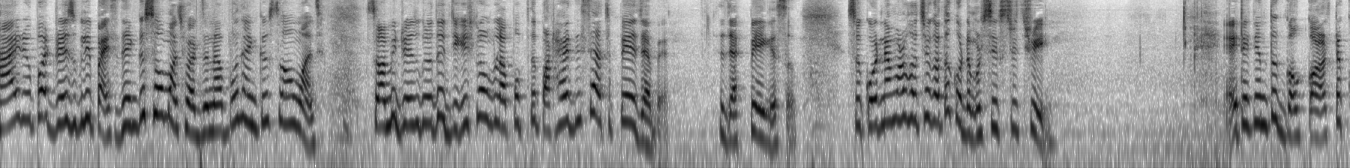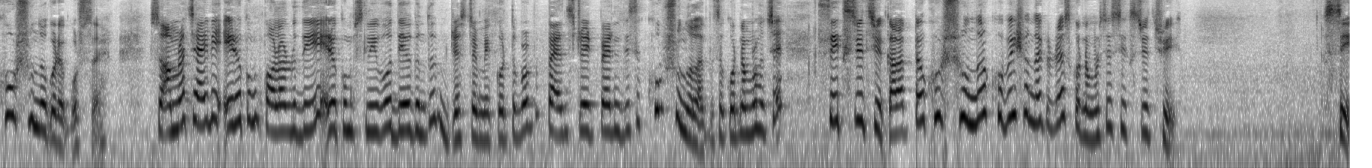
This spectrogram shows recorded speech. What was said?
হাই রূপার ড্রেসগুলি পাইছি। Thank you so much Farzan আপু thank you so much so আমি ড্রেসগুলোতে জিজ্ঞেস করলাম আপু, তো পাঠিয়ে দিছে আচ্ছা পেয়ে যাবে। যাক, পেয়ে গেছো। সো কোড নাম্বার হচ্ছে কত? কোড নাম্বার সিক্সটি থ্রি এটা কিন্তু কলারটা খুব সুন্দর করে করছে। সো আমরা চাইলে এরকম কলারও দিয়ে, এরকম স্লিভও দিয়ে কিন্তু ড্রেসটা মেক করতে পারব। প্যান্ট স্ট্রেট প্যান্ট দিয়েছে খুব সুন্দর লাগতেছে। কোড নাম্বার হচ্ছে সিক্সটি থ্রি কালারটাও খুব সুন্দর, খুবই সুন্দর একটা ড্রেস কোড নাম্বার হচ্ছে sixty three see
